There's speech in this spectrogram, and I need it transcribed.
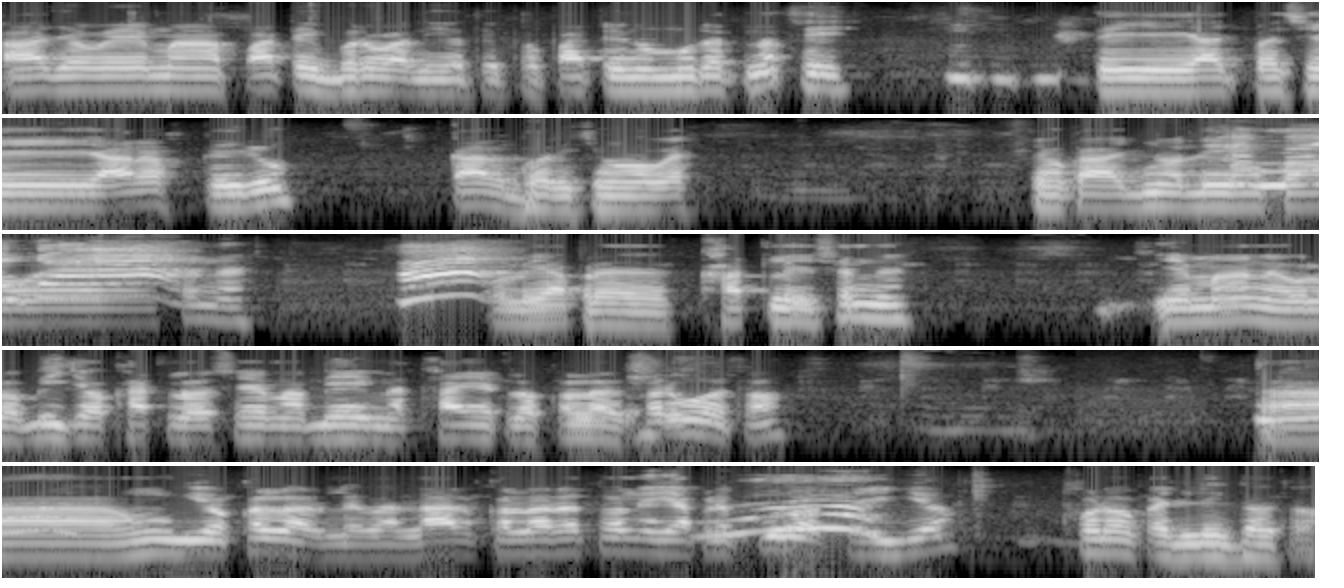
આજ હવે એમાં પાટી ભરવાની હતી પણ પાટીનું મુહૂર્ત નથી. તે આજ પછી આરફ કર્યું કાલ ભરીશું હવે. કેમ કે આજનો દિવસ હવે છે ને ઓલી આપણે ખાટલી છે ને એમાં ને ઓલો બીજો ખાટલો છે, એમાં બેયમાં થાય એટલો કલર કરવો હતો. હું ગયો કલર લેવા લાલ કલર હતો ને, એ આપણે પૂરો થઈ ગયો. થોડોક જ લીધો હતો.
